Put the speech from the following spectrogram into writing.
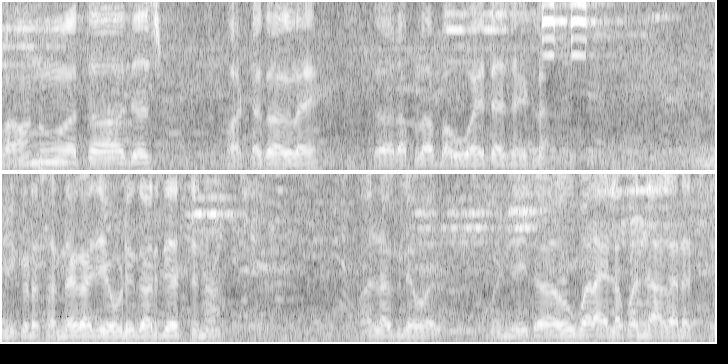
भावानू आता जस्ट फाटक लागला आहे तर आपला भाऊ आहे त्या साईडला आणि इकडं संध्याकाळची एवढी गर्दी असते ना अलग लेवल म्हणजे इथं उभं राहायला पण जागा नसते.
